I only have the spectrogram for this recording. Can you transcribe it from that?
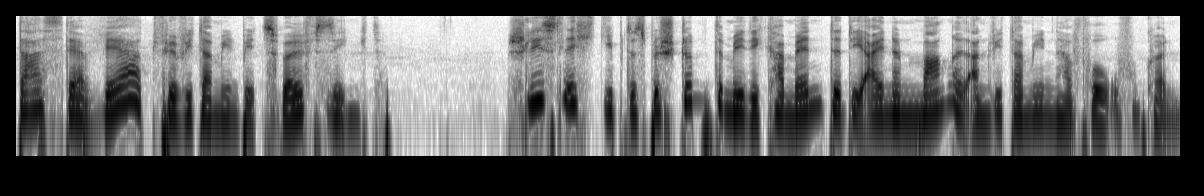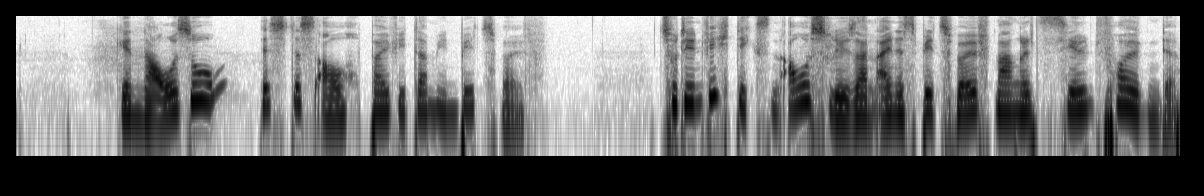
dass der Wert für Vitamin B12 sinkt. Schließlich gibt es bestimmte Medikamente, die einen Mangel an Vitaminen hervorrufen können. Genauso ist es auch bei Vitamin B12. Zu den wichtigsten Auslösern eines B12-Mangels zählen folgende.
